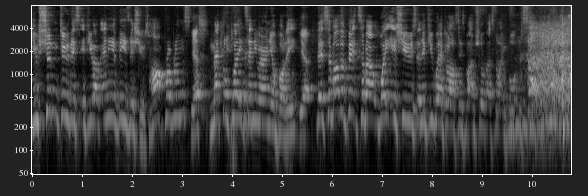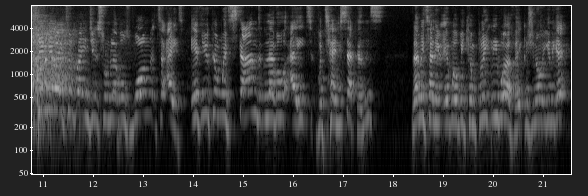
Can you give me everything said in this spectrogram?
you shouldn't do this if you have any of these issues heart problems, Yes. metal plates anywhere in your body. Yeah. There's some other bits about weight issues and if you wear glasses, but I'm sure that's not important. So, the simulator ranges from levels 1 to 8. If you can withstand level 8 for 10 seconds, let me tell you, it will be completely worth it because you know what you're going to get?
